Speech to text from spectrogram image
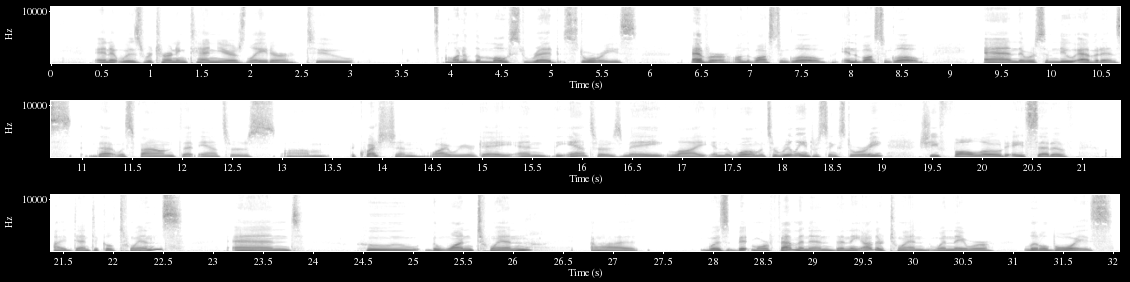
And it was returning 10 years later to one of the most read stories ever on the Boston Globe, in the Boston Globe. And there was some new evidence that was found that answers um, the question why we are gay, and the answers may lie in the womb. It's a really interesting story. She followed a set of identical twins, and who the one twin uh, was a bit more feminine than the other twin when they were little boys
